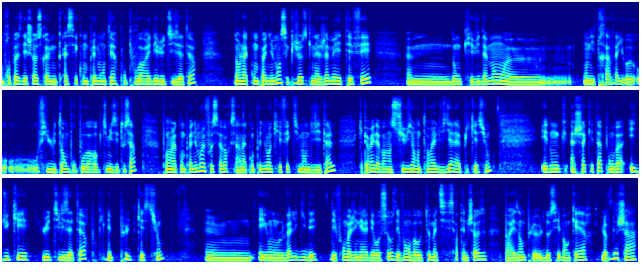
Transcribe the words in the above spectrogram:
on propose des choses quand même assez complémentaires pour pouvoir aider l'utilisateur. dans l'accompagnement, c'est quelque chose qui n'a jamais été fait. Euh, donc évidemment, on y travaille au, au, au, fil du temps pour pouvoir optimiser tout ça. Pendant l'accompagnement, il faut savoir que c'est un accompagnement qui est effectivement digital, qui permet d'avoir un suivi en temps réel via l'application. Et donc à chaque étape, on va éduquer l'utilisateur pour qu'il n'ait plus de questions. Euh, et on va le guider. Des fois, on va générer des ressources, des fois, on va automatiser certaines choses, par exemple le dossier bancaire, l'offre d'achat.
